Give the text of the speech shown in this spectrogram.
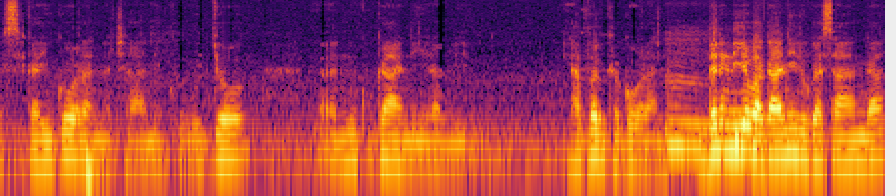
usigaye ugorana cyane ku buryo eh, no kuganira bihava bikagorana mm. mbere n'iyo baganira ugasanga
